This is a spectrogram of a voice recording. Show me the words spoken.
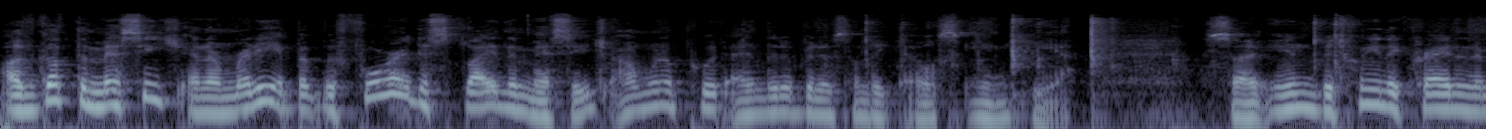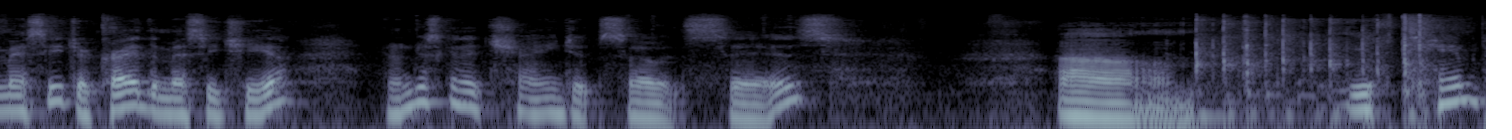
I've got the message and I'm ready. But before I display the message, I'm going to put a little bit of something else in here. So in between the create and the message, I created the message here, and I'm just going to change it so it says, um, if temp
